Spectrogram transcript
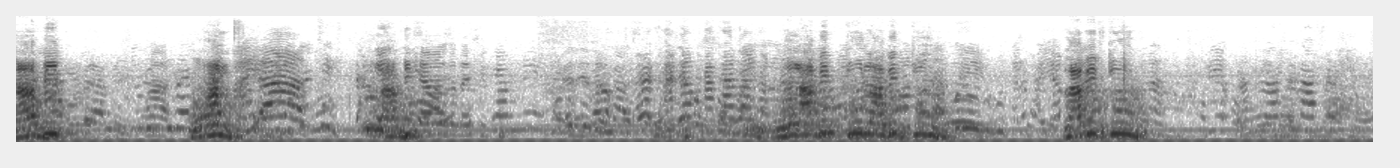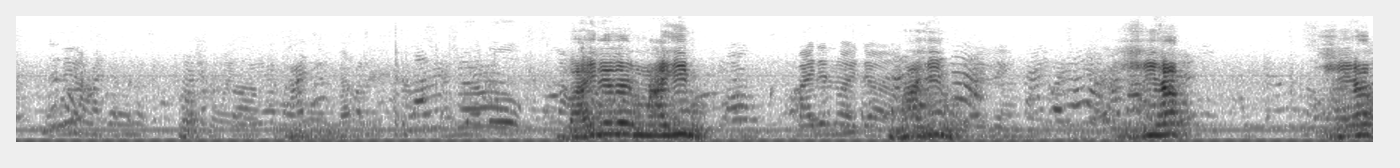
Labib one. Labib ও Labib two Labib two. Labib two. বাইরের মাহিম। মাহিম। শিহাব। শিহাব।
